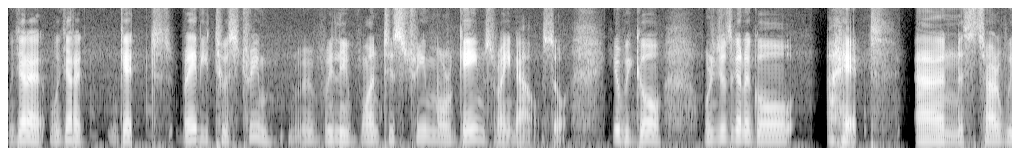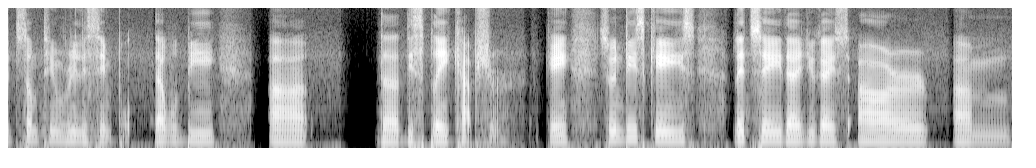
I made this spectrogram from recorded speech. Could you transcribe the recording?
we gotta we gotta get ready to stream. We really want to stream more games right now. So here we go. We're just gonna go ahead and start with something really simple. That will be uh, the display capture okay? So in this case let's say that you guys are um,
